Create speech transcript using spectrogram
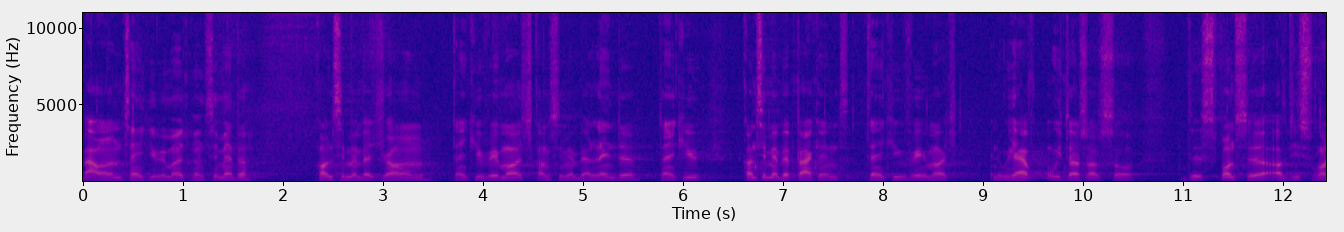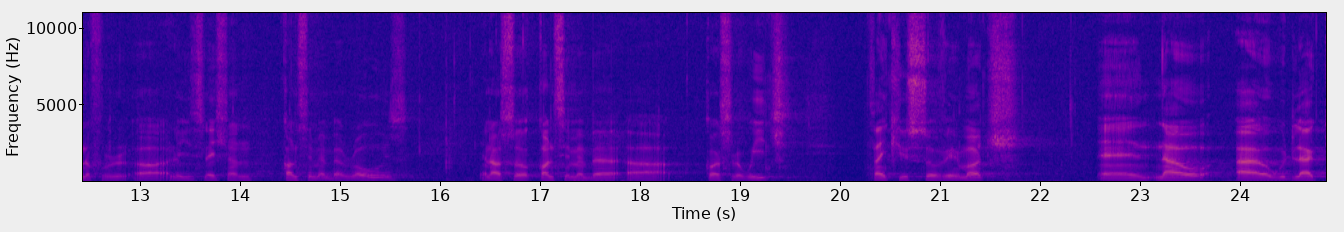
Bowen, thank you very much, Council Member. Council Member John, thank you very much. Councilmember Lander, thank you. Council Councilmember Perkins, thank you very much. And we have with us also the sponsor of this wonderful uh, legislation, Councilmember Rose, and also Councilmember uh, Koslowitz. Thank you so very much. And now I would like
